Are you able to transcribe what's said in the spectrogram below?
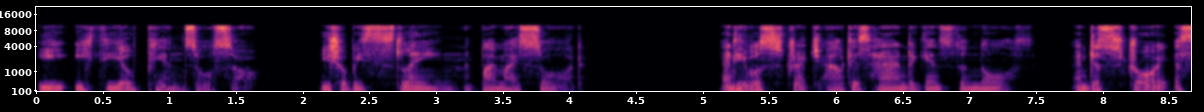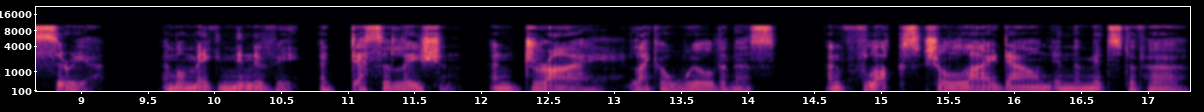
Ye Ethiopians also, ye shall be slain by my sword. And he will stretch out his hand against the north, and destroy Assyria, and will make Nineveh a desolation, and dry like a wilderness, and flocks shall lie down in the midst of her,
